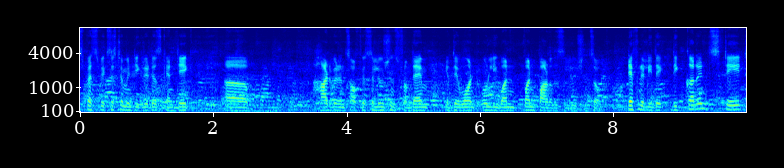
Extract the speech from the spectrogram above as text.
specific system integrators can take uh, hardware and software solutions from them if they want only one one part of the solution. So definitely the, the current state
